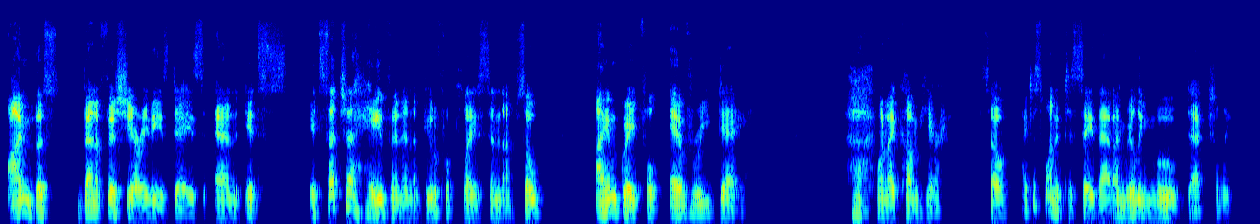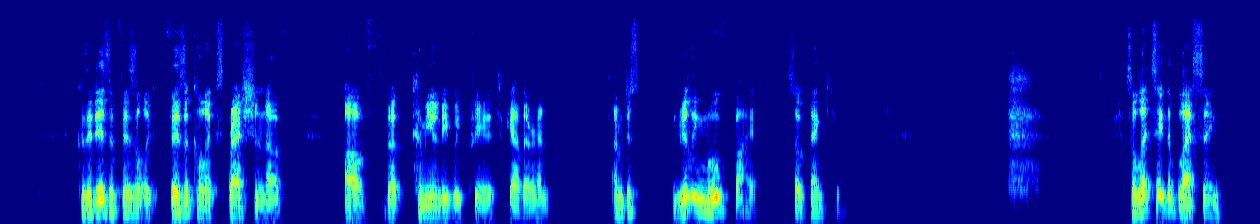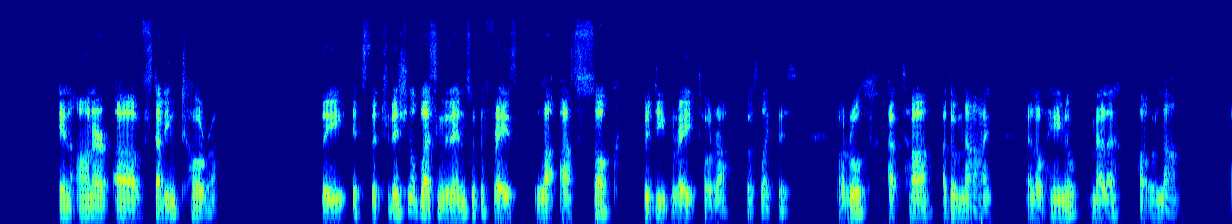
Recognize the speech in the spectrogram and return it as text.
I'm the beneficiary these days, and it's it's such a haven and a beautiful place, and I'm so I am grateful every day when I come here. So I just wanted to say that I'm really moved actually, because it is a physical physical expression of of the community we've created together, and I'm just really moved by it. So thank you. So let's say the blessing in honor of studying Torah. The, it's the traditional blessing that ends with the phrase La'asok b'divrei Torah. It goes like this. Baruch atah Adonai Eloheinu melech ha'olam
